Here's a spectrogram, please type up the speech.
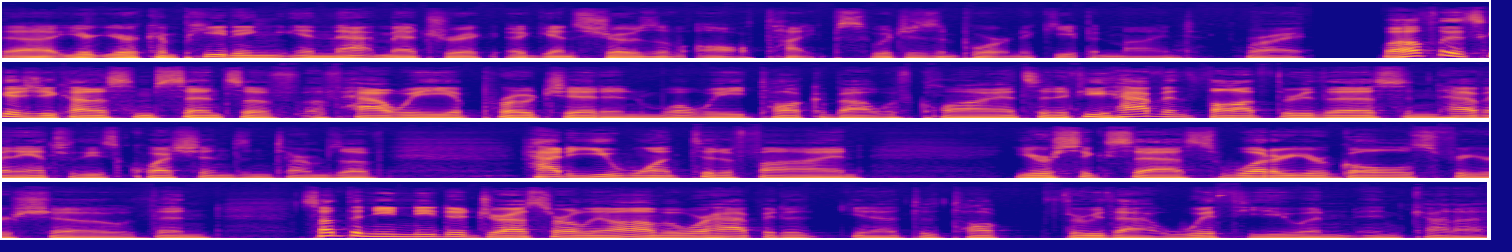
uh, you're, you're competing in that metric against shows of all types, which is important to keep in mind. Right. Well, hopefully this gives you kind of some sense of, of how we approach it and what we talk about with clients. And if you haven't thought through this and haven't answered these questions in terms of how do you want to define your success, what are your goals for your show, then something you need to address early on. But we're happy to you know to talk through that with you and, and kind of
